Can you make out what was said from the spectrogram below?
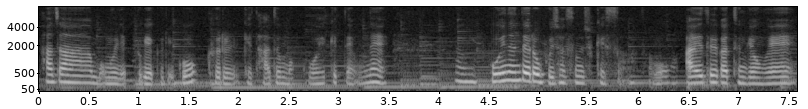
사자 몸을 예쁘게 그리고 글을 이렇게 다듬었고 했기 때문에 그냥 보이는 대로 보셨으면 좋겠어. 뭐 아이들 같은 경우에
